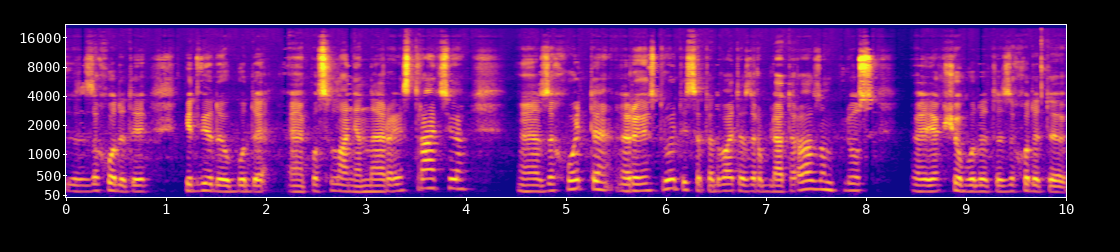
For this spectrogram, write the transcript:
заходити під відео буде е, посилання на реєстрацію. Е, Заходьте, реєструйтеся та давайте заробляти разом. Плюс, е, якщо будете заходити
